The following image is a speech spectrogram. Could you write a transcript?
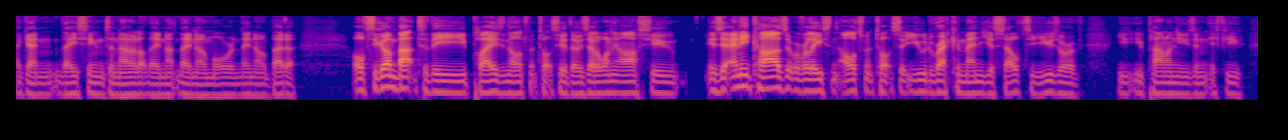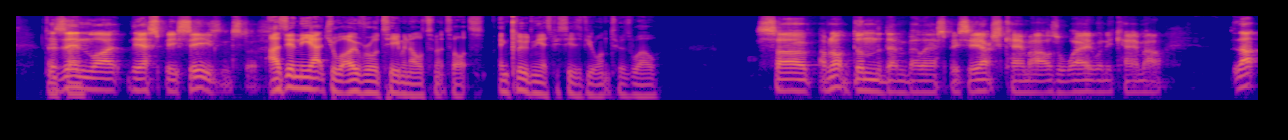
again, they seem to know like they know they know more and they know better. Obviously, going back to the plays in Ultimate Tots here, though, I want to ask you: Is there any cards that were released in Ultimate Tots that you would recommend yourself to use, or you, you plan on using if you as in like the SBCs and stuff. As in the actual overall team in Ultimate Tots, including the SBCs if you want to as well. So I've not done the Dembele SBC. He actually came out. I was away when he came out. That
